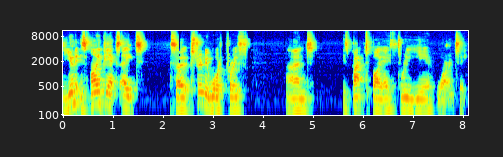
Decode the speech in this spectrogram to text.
The unit is IPX8, so extremely waterproof and is backed by a three-year warranty.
